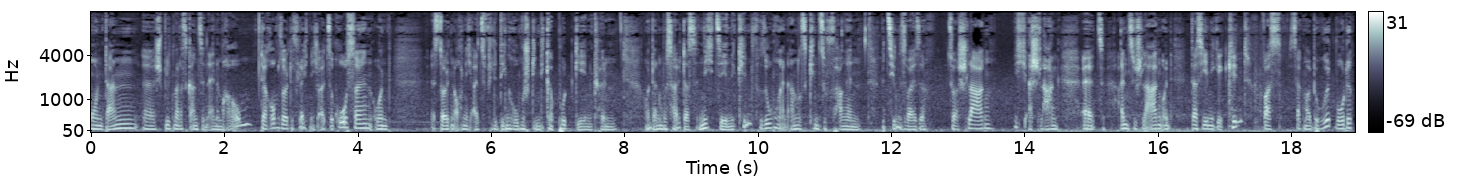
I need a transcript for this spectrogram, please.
Und dann äh, spielt man das Ganze in einem Raum. Der Raum sollte vielleicht nicht allzu groß sein und es sollten auch nicht allzu viele Dinge rumstehen, die kaputt gehen können. Und dann muss halt das nicht sehende Kind versuchen, ein anderes Kind zu fangen, beziehungsweise zu erschlagen, nicht erschlagen, äh, zu, anzuschlagen. Und dasjenige Kind, was, ich sag mal, berührt wurde,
